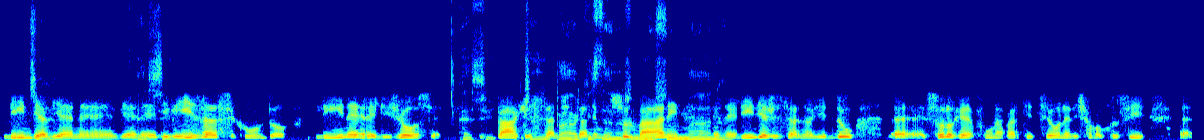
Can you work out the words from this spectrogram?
L'India sì. viene, viene eh, divisa secondo linee religiose. Eh sì. In Pakistan, cioè, Pakistan ci stanno i musulmani, e nell'India ci stanno gli indù, eh, solo che fu una partizione diciamo così eh,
